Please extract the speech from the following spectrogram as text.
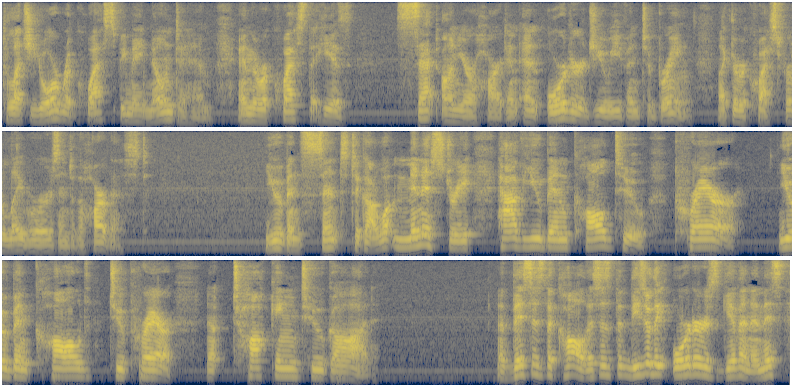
to let your requests be made known to Him, and the requests that He has set on your heart and, and ordered you even to bring, like the request for laborers into the harvest. You have been sent to God. What ministry have you been called to? Prayer. You have been called to prayer. Now, talking to God. Now, this is the call. This is the, these are the orders given, and this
